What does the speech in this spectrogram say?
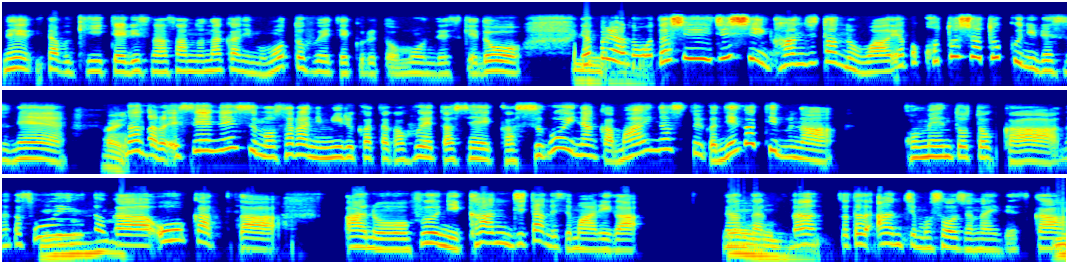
ね、多分聞いてリスナーさんの中にももっと増えてくると思うんですけど、やっぱりあの、私自身感じたのは、やっぱ今年は特にですね、はい、なんだろう、SNS もさらに見る方が増えたせいか、すごいなんかマイナスというかネガティブなコメントとか、なんかそういうのが多かった、あの、風に感じたんですよ、周りが。なんだろうな。ただアンチもそうじゃないですか。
